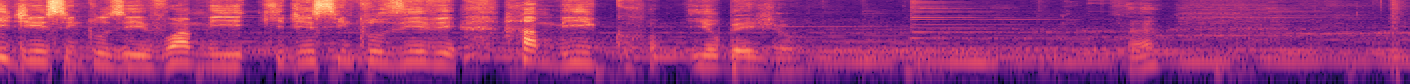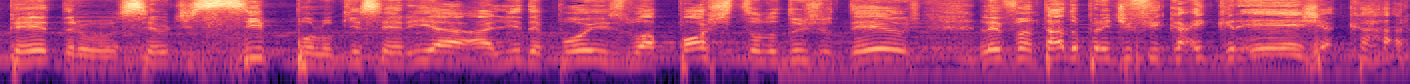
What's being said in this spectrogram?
que disse inclusive um amigo, que disse inclusive amigo e o beijou. Pedro, seu discípulo, que seria ali depois o apóstolo dos judeus, levantado para edificar a igreja, cara.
